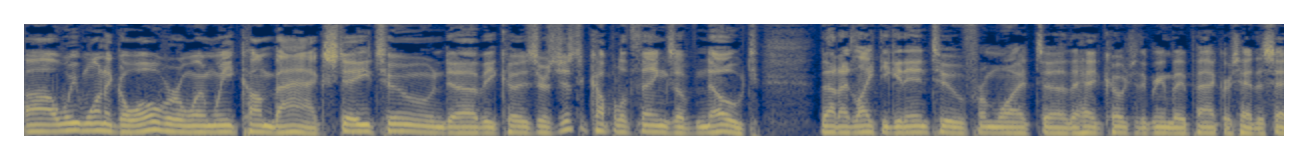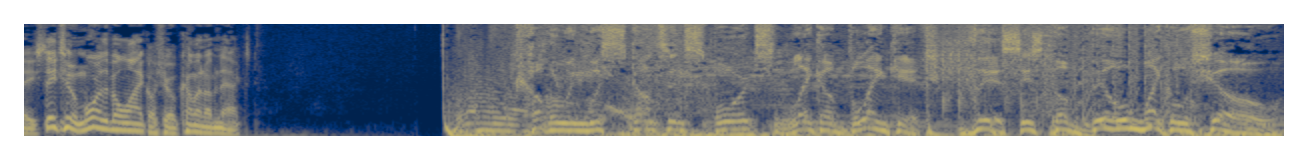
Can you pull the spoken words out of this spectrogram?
uh, we want to go over when we come back. Stay tuned uh, because there's just a couple of things of note that I'd like to get into from what uh, the head coach of the Green Bay Packers had to say. Stay tuned. More of the Bill Michael Show coming up next. Covering Wisconsin sports like a blanket. This is the Bill Michael Show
